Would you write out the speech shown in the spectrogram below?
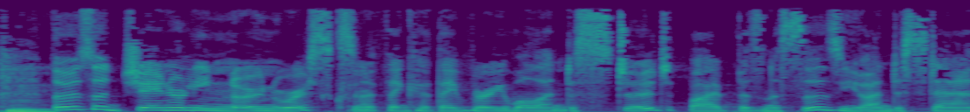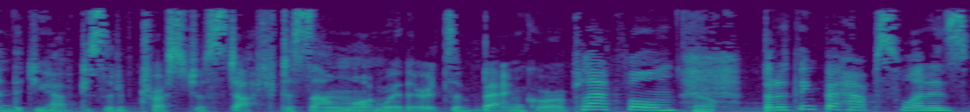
Hmm. Those are generally known risks, and I think that they're very well understood by businesses. You understand that you have to sort of trust your stuff to someone, whether it's a bank or a platform. Yeah. But I think perhaps what is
